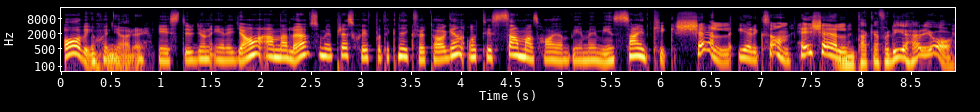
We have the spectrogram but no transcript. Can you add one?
av ingenjörer. I studion är det jag, Anna Löv, som är presschef på Teknikföretagen och tillsammans har jag med mig min sidekick Kjell Eriksson. Hej Kjell! Mm, tackar för det, här är jag.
